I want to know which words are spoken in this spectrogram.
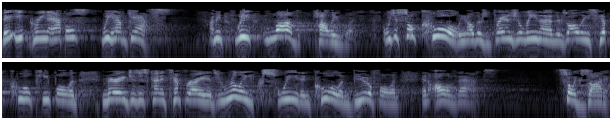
They eat green apples. We have gas. I mean, we love Hollywood we're just so cool. You know, there's Brangelina and there's all these hip, cool people and marriage is just kind of temporary and it's really sweet and cool and beautiful and, and all of that. So exotic.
